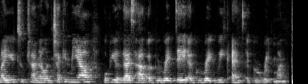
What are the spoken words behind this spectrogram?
my youtube channel and checking me out. Hope you guys have a great day a great week and a great month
